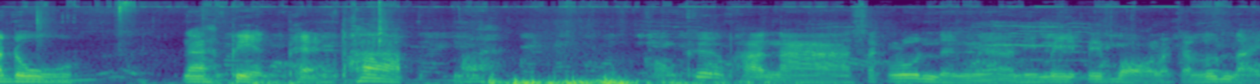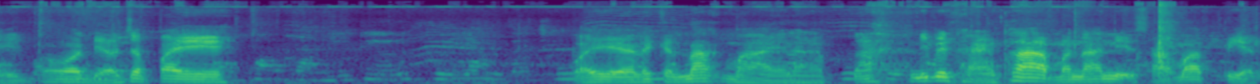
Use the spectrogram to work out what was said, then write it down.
มาดูนะเปลี่ยนแผงภาพนะของเครื่องพานาสักรุ่นหนึ่งนะอันนี้ไม่ไม่บอกแล้วกันรุ่นไหนเพราะว่าเดี๋ยวจะไป ไปอะไรกันมากมายนะครับนะนี่เป็นแผงภาพมันนะนี่สามารถเปลี่ยน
